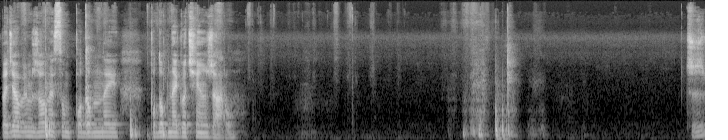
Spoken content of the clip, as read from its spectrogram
Powiedziałbym, że one są podobnej, podobnego ciężaru. Czyż,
